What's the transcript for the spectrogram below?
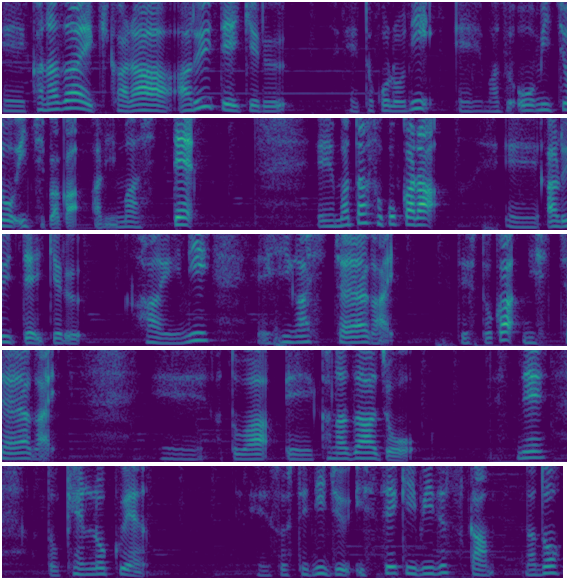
えー、金沢駅から歩いて行ける、ところに、えー、まず近江町市場がありまして、えー、またそこから、えー、歩いて行ける範囲に、えー、東茶屋街ですとか西茶屋街、えー、あとは、えー、金沢城ですねあと兼六園えそして21世紀美術館など、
